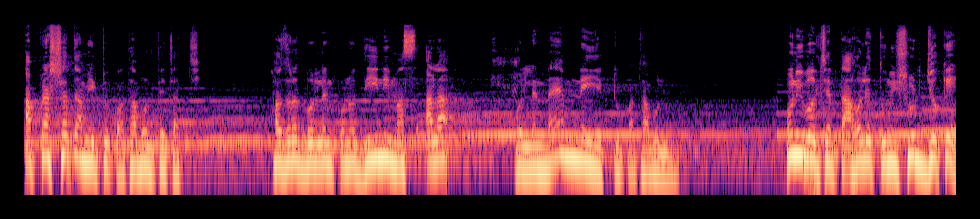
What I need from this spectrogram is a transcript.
আপনার সাথে আমি একটু কথা বলতে চাচ্ছি। হজরত বললেন, কোনো দিনই মাস আলা বললেন, না, এমনি একটু কথা বলুন। উনি বলছেন, তাহলে তুমি সূর্যকে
